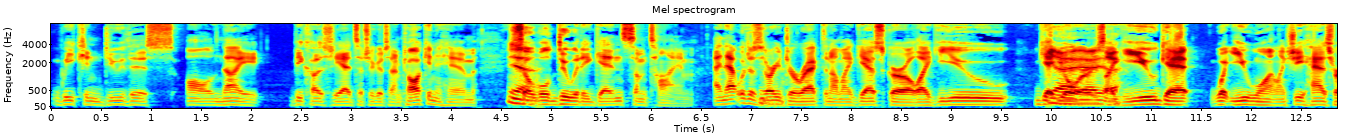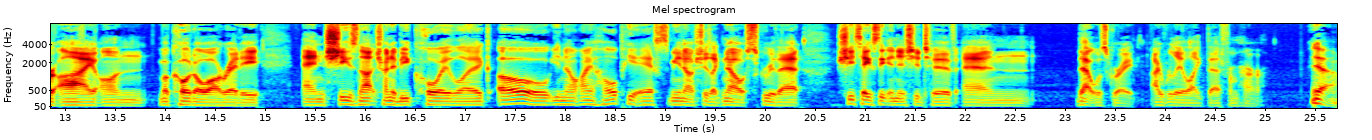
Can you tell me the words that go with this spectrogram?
"We can do this all night because she had such a good time talking to him. So we'll do it again sometime." And that was just very direct. And I'm like, "Yes, girl. Like you get Yeah, yeah, yours. yeah. Like you get what you want. Like she has her eye on Makoto already." And she's not trying to be coy, like, oh, you know, I hope he asks me. No, she's like, no, screw that. She takes the initiative, and that was great. I really liked that from her. Yeah.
